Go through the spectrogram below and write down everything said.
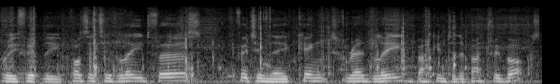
Refit the positive lead first, fitting the kinked red lead back into the battery box.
